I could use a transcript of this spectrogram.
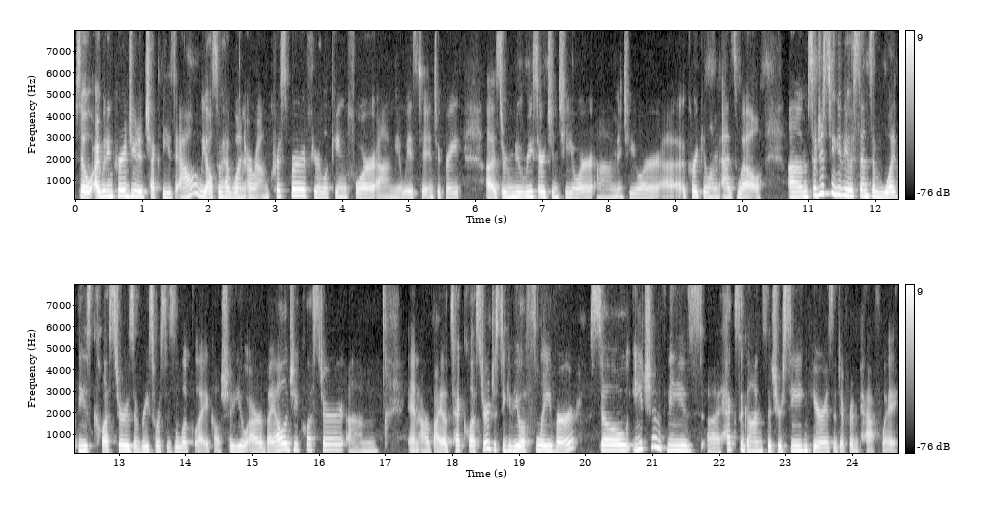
So I would encourage you to check these out. We also have one around CRISPR if you're looking for um, you know, ways to integrate uh, sort of new research into your, um, into your uh, curriculum as well. Um, so just to give you a sense of what these clusters of resources look like, I'll show you our biology cluster um, and our biotech cluster, just to give you a flavor. So each of these uh, hexagons that you're seeing here is a different pathway.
